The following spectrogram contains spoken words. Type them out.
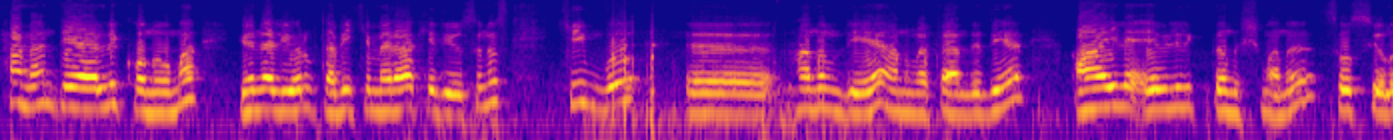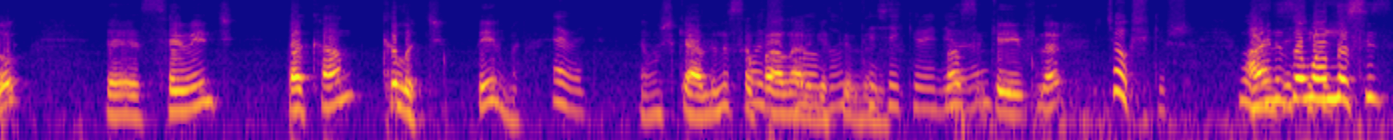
Hemen değerli konuğuma yöneliyorum. Tabii ki merak ediyorsunuz. Kim bu Ee, hanım diye, hanımefendi diye aile evlilik danışmanı, sosyolog e, Sevinç Bakan Kılıç değil mi? Evet. E, hoş geldiniz, sefalar bulduk, getirdiniz. teşekkür ediyorum. Nasıl keyifler? Çok şükür. Aynı zamanda şükür. siz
